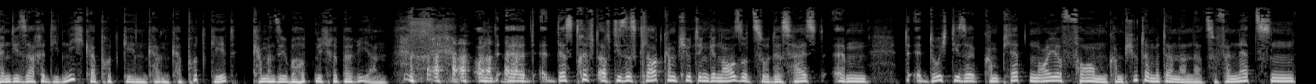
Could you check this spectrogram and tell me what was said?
wenn die Sache, die nicht kaputt gehen kann, kaputt geht, kann man sie überhaupt nicht reparieren. Und äh, das trifft auf dieses Cloud Computing genauso zu. Das heißt, ähm, durch diese komplett neue Form, Computer miteinander zu vernetzen,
